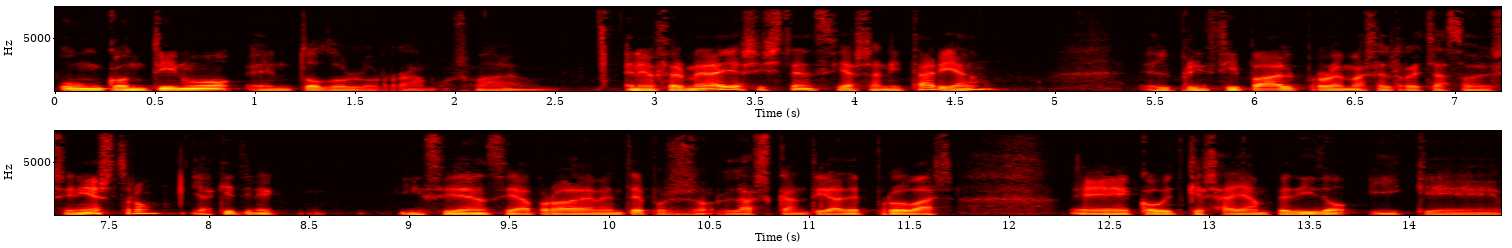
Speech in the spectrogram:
un continuo en todos los ramos. En enfermedad y asistencia sanitaria, el principal problema es el rechazo del siniestro, y aquí tiene incidencia probablemente, pues eso, las cantidades de pruebas eh, COVID que se hayan pedido y que,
